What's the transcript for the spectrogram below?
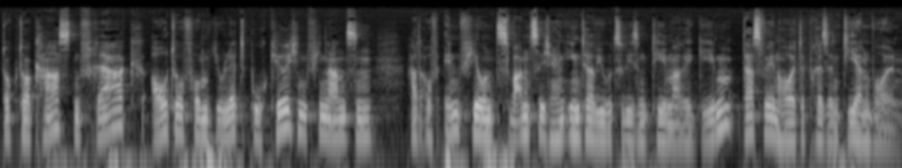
Dr. Carsten Frerk, Autor vom Violettbuch Kirchenfinanzen, hat auf N24 ein Interview zu diesem Thema gegeben, das wir Ihnen heute präsentieren wollen.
